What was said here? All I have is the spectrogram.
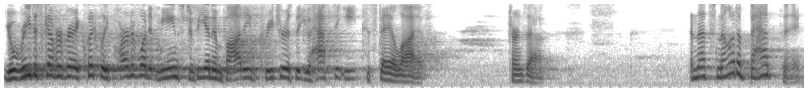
You'll rediscover very quickly part of what it means to be an embodied creature is that you have to eat to stay alive, turns out. And that's not a bad thing.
